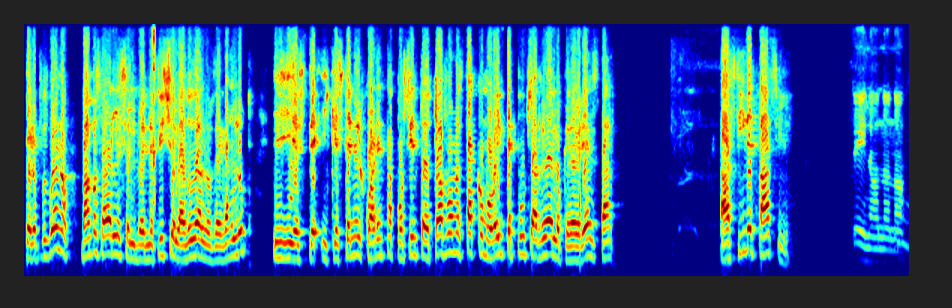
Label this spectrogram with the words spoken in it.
Pero pues bueno, vamos a darles el beneficio de la duda a los de Gallup y, este, y que esté en el 40%. De todas formas, está como 20 puntos arriba de lo que deberían estar. Así de fácil. Sí, no, no, no.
